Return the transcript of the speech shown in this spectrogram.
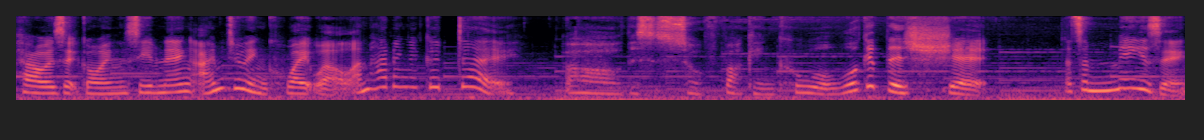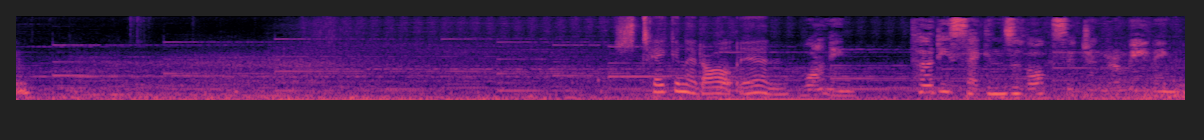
How is it going this evening? I'm doing quite well. I'm having a good day. Oh, this is so fucking cool. Look at this shit. That's amazing. Just taking it all in. Warning. 30 seconds of oxygen remaining.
